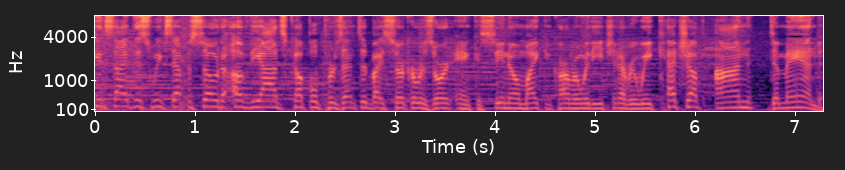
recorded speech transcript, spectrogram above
Inside this week's episode of The Odds Couple presented by Circa Resort and Casino. Mike and Carmen with each and every week. Catch up on demand.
